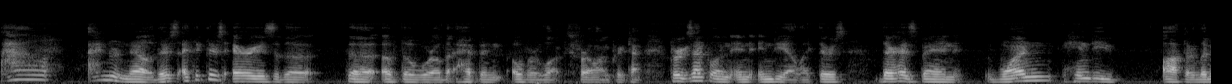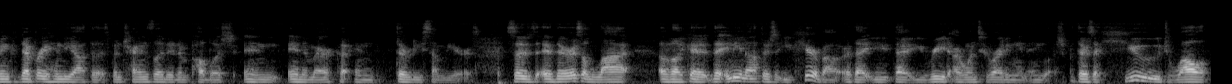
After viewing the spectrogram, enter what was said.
How I don't know. There's I think there's areas of the the of the world that have been overlooked for a long period of time. For example, in, in India, like there's there has been one Hindi author, living contemporary Hindi author that's been translated and published in in America in thirty some years. So there's- a lot of like uh the Indian authors that you hear about or that you that you read are ones who are writing in English. But there's a huge wealth.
